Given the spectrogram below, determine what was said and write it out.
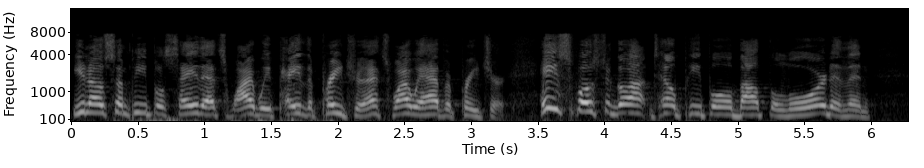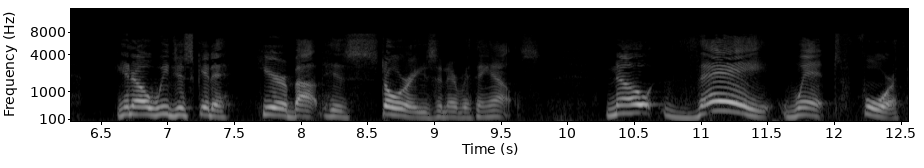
You know, some people say that's why we pay the preacher. That's why we have a preacher. He's supposed to go out and tell people about the Lord, and then, you know, we just get to hear about his stories and everything else. No, they went forth.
